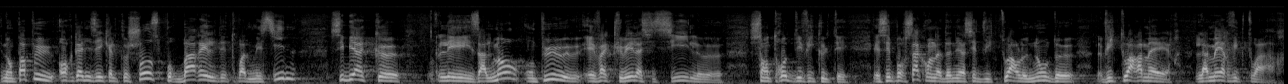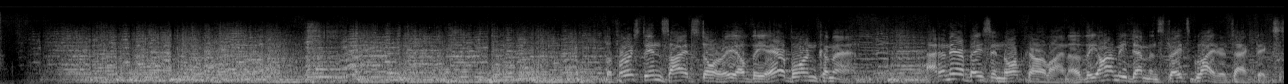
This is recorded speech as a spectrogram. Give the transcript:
Ils n'ont pas pu organiser quelque chose pour barrer le détroit de Messine, si bien que les Allemands ont pu évacuer la Sicile euh, sans trop de difficultés. Et c'est pour ça qu'on a donné à cette victoire le nom de victoire amère, la mer victoire. The first inside story of the Airborne Command. At an air base in North Carolina, the Army demonstrates glider tactics,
